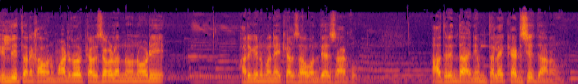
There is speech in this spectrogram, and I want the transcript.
ಇಲ್ಲಿ ತನಕ ಅವನು ಮಾಡಿರೋ ಕೆಲಸಗಳನ್ನು ನೋಡಿ ಅರಿಗಿನ ಮನೆ ಕೆಲಸ ಒಂದೇ ಸಾಕು. ಆದ್ದರಿಂದ ನಿಮ್ಮ ತಲೆ ಕೆಡಿಸಿದ್ದಾನವನು.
